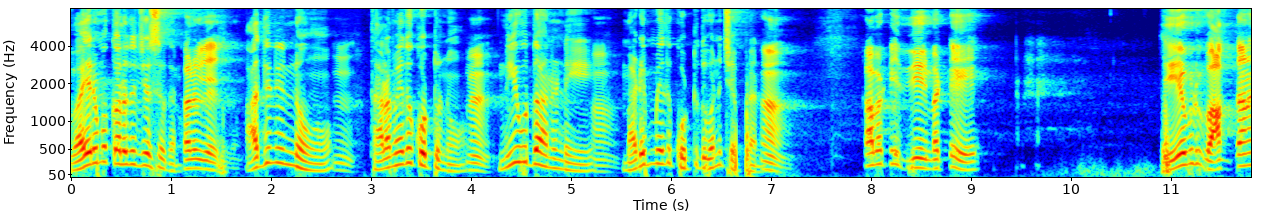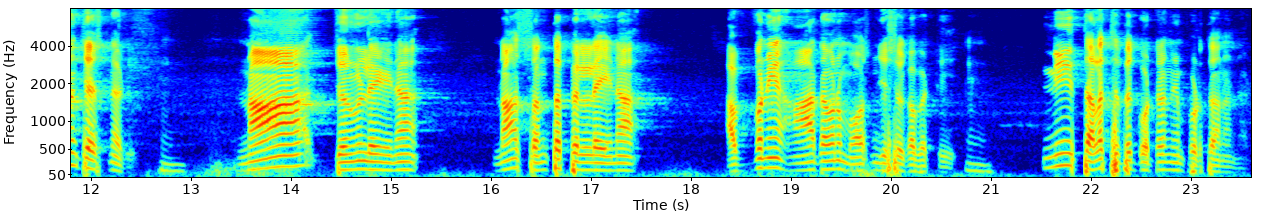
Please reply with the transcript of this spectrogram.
వైరము కలుగజేసేదను. కలుగు చేసింది అది నిన్ను తల మీద కొట్టును. నీవు దానిని. మడి మీద కొట్టుదు అని చెప్పాను. కాబట్టి దీన్ని బట్టి దేవుడు వాగ్దానం చేస్తున్నాడు. నా జనులైన నా సొంత పిల్లలైన అవ్వని ఆదవను మోసం చేసావు కాబట్టి నీ తల చితగొట్టని నేను పుడతానన్నాడు.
